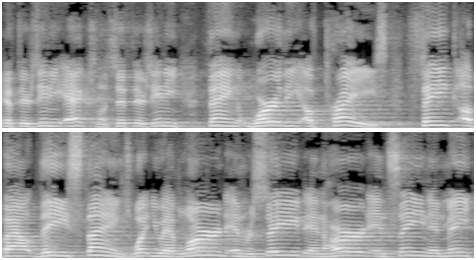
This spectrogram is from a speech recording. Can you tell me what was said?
if there's any excellence, if there's anything worthy of praise, think about these things. What you have learned and received and heard and seen in me,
